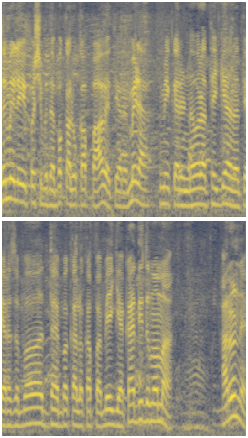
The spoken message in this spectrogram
જમી લઈ પછી બધા બકાલો કાપવા આવે ત્યારે મેળા. જમી કરીને નવરા થઈ ગયા ને અત્યારે જો બધા બકાલો કાપવા બે ગયા. કા દીધું મામા? સારું ને?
